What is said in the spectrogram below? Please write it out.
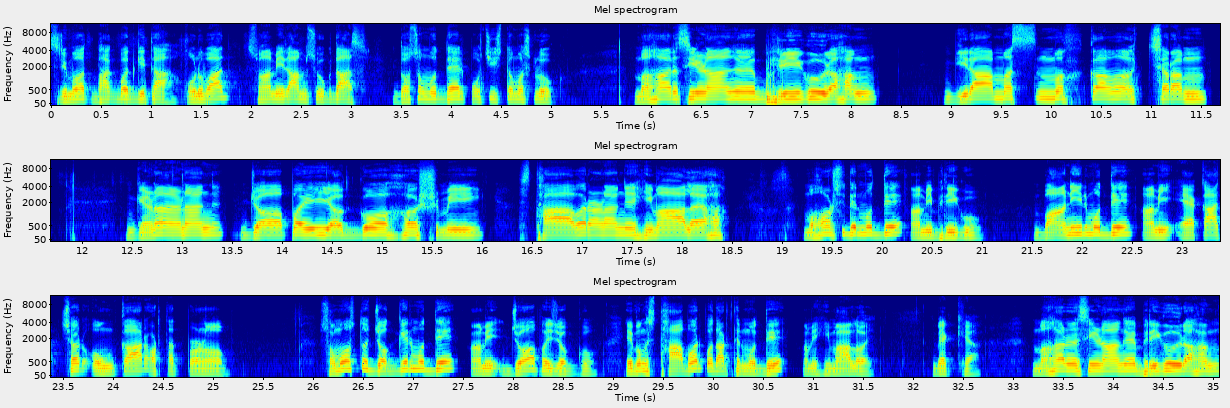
শ্রীমদ্ ভাগবত গীতা, অনুবাদ স্বামী রামসুখ দাস, দশম অধ্যায়ের পঁচিশতম শ্লোক। মহর্ষিণাং ভৃগুরহং গিরামস্মকমক্ষরম গণানাং জপয়জ্ঞোহস্মি স্থাবরণাং হিমালয়। মহর্ষিদের মধ্যে আমি ভৃগু, বাণীর মধ্যে আমি একাক্ষর ওঙ্কার অর্থাৎ প্রণব। সমস্ত যজ্ঞের মধ্যে আমি জপ যজ্ঞ এবং স্থাবর পদার্থের মধ্যে আমি হিমালয়। ব্যাখ্যা, মহর্ষিণাঙ্গে ভৃগুরহং,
